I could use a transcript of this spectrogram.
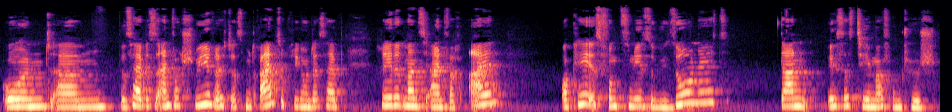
Und ähm, deshalb ist es einfach schwierig, das mit reinzukriegen. Und deshalb redet man sich einfach ein okay, es funktioniert sowieso nicht, dann ist das Thema vom Tisch.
